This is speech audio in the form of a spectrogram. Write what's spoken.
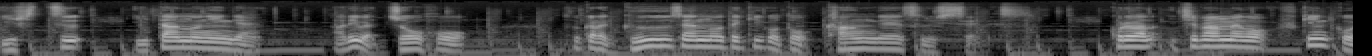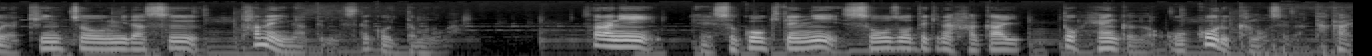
異質異端の人間あるいは情報それから偶然の出来事を歓迎する姿勢です。これは1番目の不均衡や緊張を生み出す種になってるんですねこういったものが。さらにそこを起点に創造的な破壊と変化が起こる可能性が高い。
